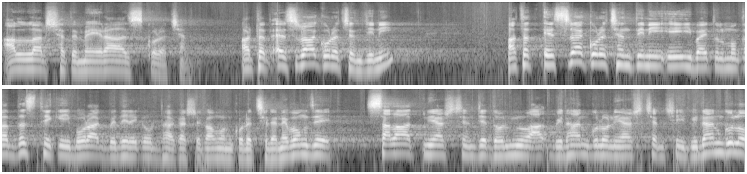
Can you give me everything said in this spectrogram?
আল্লাহর সাথে মেয়েরাজ করেছেন। অর্থাৎ এসরা করেছেন যিনি। অর্থাৎ এসরা করেছেন তিনি এই বাইতুল মোকাদ্দাস থেকেই বোরাক বেঁধে রেখে ঊর্ধ্ব আকাশে গমন করেছিলেন এবং যে সালাত নিয়ে আসছেন, যে ধর্মীয় বিধানগুলো নিয়ে আসছেন, সেই বিধানগুলো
